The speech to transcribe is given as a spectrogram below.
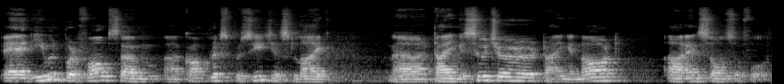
and even perform some uh, complex procedures like uh, tying a suture, tying a knot, uh, and so on and so forth.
